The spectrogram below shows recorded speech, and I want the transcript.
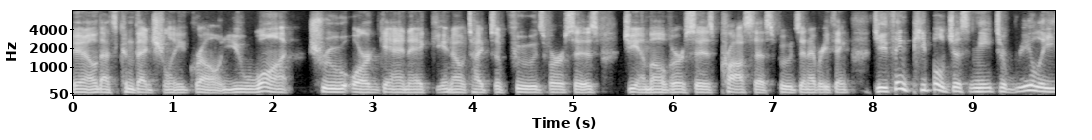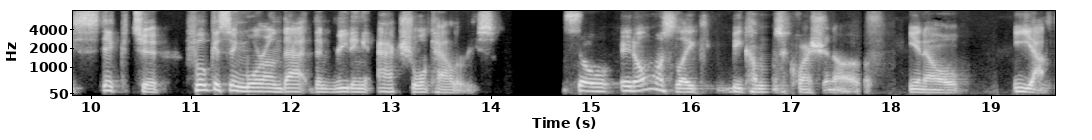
you know, that's conventionally grown. You want true organic, you know, types of foods versus GMO versus processed foods and everything. Do you think people just need to really stick to focusing more on that than reading actual calories? So it almost like becomes a question of you know, yes,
